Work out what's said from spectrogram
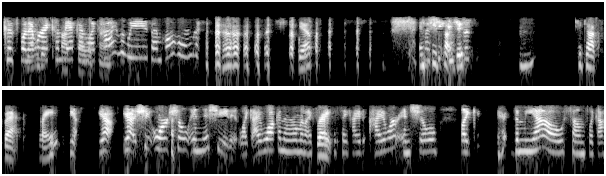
Because whenever Yeah, I come back, I'm like, "Hi, Louise, I'm home." So- Yep. And So she, she- ta- and she this- Mhm. she talks back, right? Yeah, yeah. yeah. She or she'll initiate it. Like I walk in the room and I forget Right. to say hi to, hi to her, and she'll like the meow sounds like a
